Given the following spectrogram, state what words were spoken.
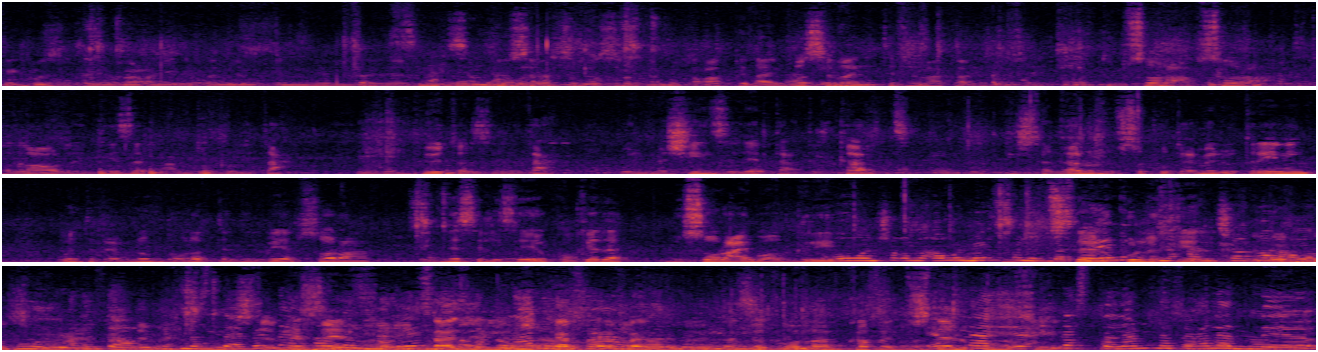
في جزء بقى عليه يا فندم ان السمبوسه نفس القصة كان متعاقد طيب بص بقى نتفق معاك على أنتوا بسرعة بسرعة تطلعوا الاجهزه اللي عندكم اللي تحت ال computers اللي تحت وال machines اللي هي بتاعت الكارت وتشتغلوا نفسكم تعملوا training وانت تعمل لهم دورات تدريبية بسرعة الناس اللي زيكم كده بسرعة يبقوا upgrade هو إن شاء الله أول ما يدخل تستاهلوا كل البرنامج خير. إحنا هنشغل على طول. إحنا استقبلنا عايزين لهم مكافأة يا فندم. عندكم والله مكافأة. تستاهلوا كل خير. إحنا استلمنا فعلا انا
